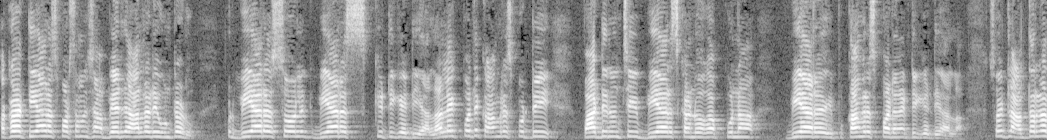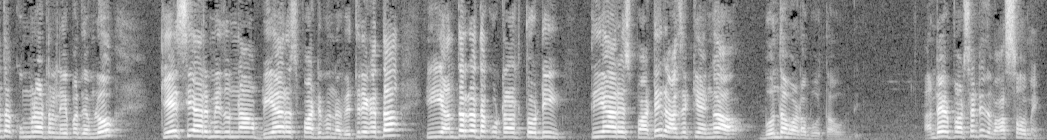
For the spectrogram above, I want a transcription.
అక్కడ టీఆర్ఎస్ పార్టీ సంబంధించిన అభ్యర్థి ఆల్రెడీ ఉంటాడు. ఇప్పుడు బీఆర్ఎస్ బీఆర్ఎస్కి టికెట్ ఇవ్వాలా లేకపోతే కాంగ్రెస్ పార్టీ పార్టీ నుంచి బీఆర్ఎస్ కండువ కప్పుకున్న బీఆర్ ఇప్పుడు కాంగ్రెస్ పార్టీ అనేది టికెట్ ఇవ్వాలా? సో ఇట్లా అంతర్గత కుమ్ములాటల నేపథ్యంలో కేసీఆర్ మీద ఉన్న బీఆర్ఎస్ పార్టీ మీద ఉన్న వ్యతిరేకత ఈ అంతర్గత కుట్రాటతోటి టీఆర్ఎస్ పార్టీ రాజకీయంగా బొందబడబోతూ ఉంది. హండ్రెడ్ పర్సెంట్ ఇది వాస్తవమే.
